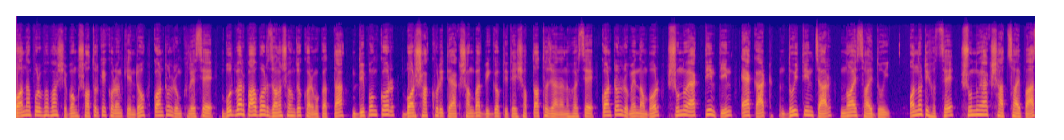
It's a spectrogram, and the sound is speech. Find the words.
বন্যা পূর্বাভাস এবং সতর্কীকরণ কেন্দ্র কন্ট্রোল রুম খুলেছে। বুধবার পাওবোর জনসংযোগ কর্মকর্তা দীপঙ্কর বর স্বাক্ষরিত এক সংবাদ বিজ্ঞপ্তিতে সব তথ্য জানানো হয়েছে। কন্ট্রোল রুমের নম্বর শূন্য এক তিন তিন এক আট দুই তিন চার নয় ছয় দুই। অন্যটি হচ্ছে শূন্য এক সাত ছয় পাঁচ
